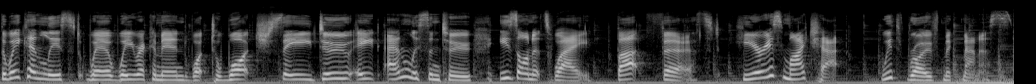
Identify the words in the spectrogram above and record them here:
The weekend list, where we recommend what to watch, see, do, eat, and listen to, is on its way. But first, here is my chat with Rove McManus.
